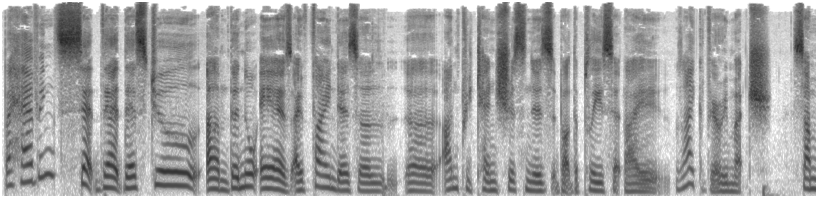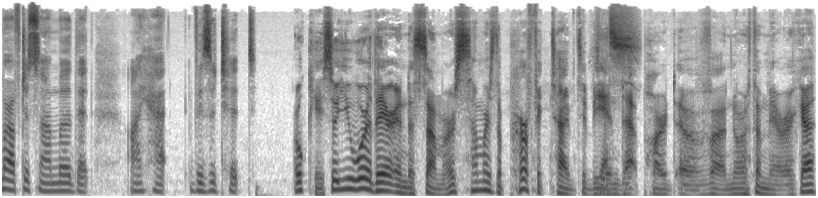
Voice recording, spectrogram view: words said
but having said that, there's still um, there are no airs. I find there's a uh, unpretentiousness about the place that I like very much. Summer after summer that I had visited. Okay, so you were there in the summer. Summer's the perfect time to be in that part of uh, North America.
